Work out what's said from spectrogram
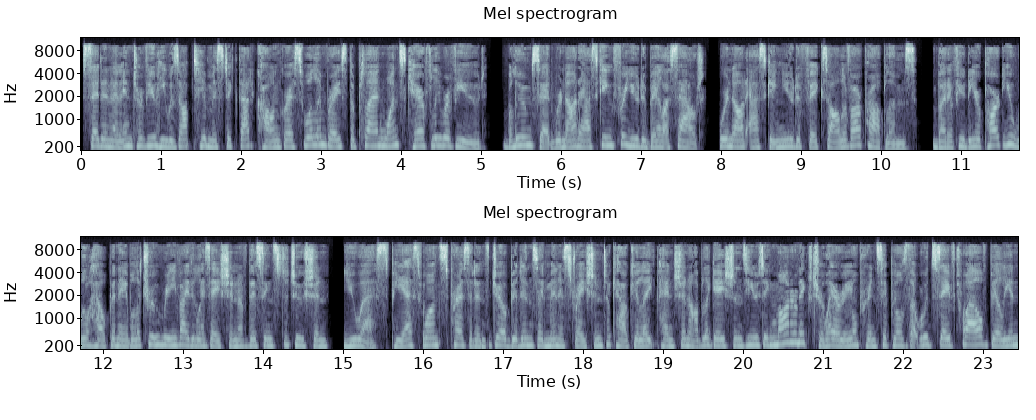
said in an interview he was optimistic that Congress will embrace the plan once carefully reviewed. Bloom said we're not asking for you to bail us out, we're not asking you to fix all of our problems, but if you do your part you will help enable a true revitalization of this institution. USPS wants President Joe Biden's administration to calculate pension obligations using modern actuarial principles that would save $12 billion.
